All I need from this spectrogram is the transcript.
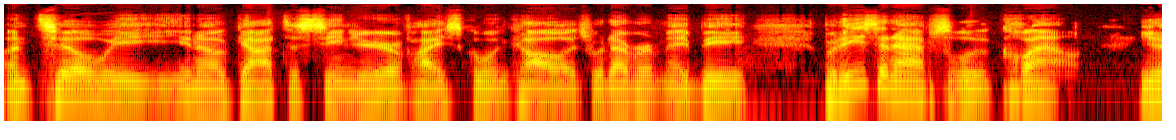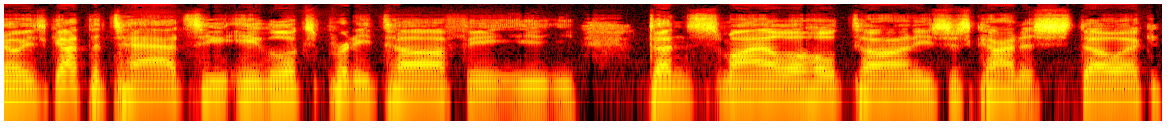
until we you know got to senior year of high school and college, whatever it may be. But he's an absolute clown you know, he's got the tats. He, he looks pretty tough. He, he doesn't smile a whole ton. He's just kind of stoic.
